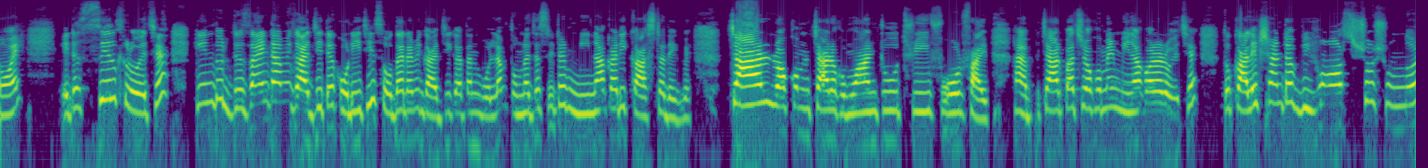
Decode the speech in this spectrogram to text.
নয়, এটা সিল্ক রয়েছে, কিন্তু ডিজাইনটা আমি গার্জিতে করিয়েছি সো দ্যাট আমি গার্জি কাতান বললাম, তোমরা জাস্ট এটা মিনাকারি কাজটা দেখবে। চার রকম চার রকম one two three four five হ্যাঁ চার, পাঁচ রকমের মিনা করা রয়েছে। তো কালেকশনটা বিভৎস সুন্দর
